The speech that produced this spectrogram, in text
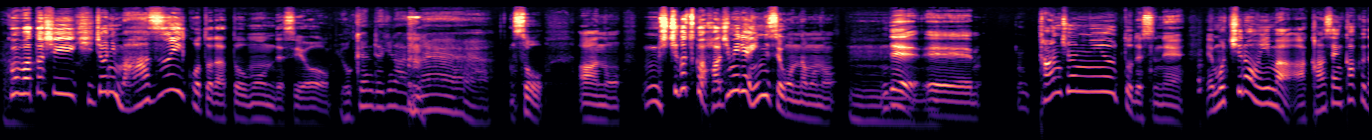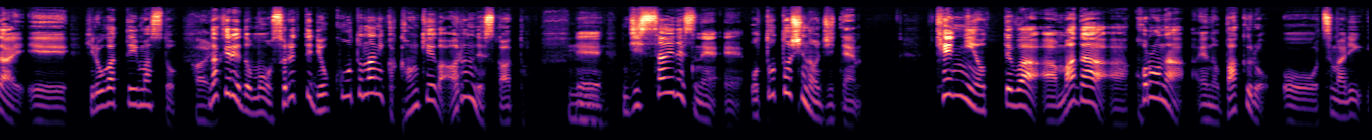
これ私、非常にまずいことだと思うんですよ。予見できないですね。そう。あの、7月から始めりゃいいんですよ、こんなもの。で、えー単純に言うとですね、もちろん今、感染拡大、えー、広がっていますと、はい、だけれども、それって旅行と何か関係があるんですかと、えー、実際ですね、えー、一昨年の時点、県によっては、まだコロナへの暴露、つまり、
